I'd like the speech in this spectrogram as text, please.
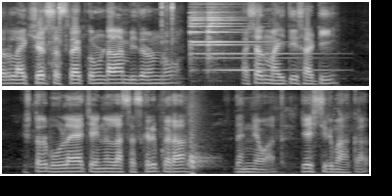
तर लाईक शेअर सबस्क्राईब करून टाका मित्रांनो. अशाच माहितीसाठी मिस्टर भोळा या चॅनलला सबस्क्राईब करा. धन्यवाद. जय श्री महाकाल.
